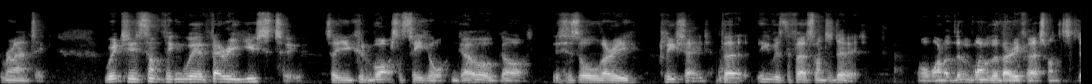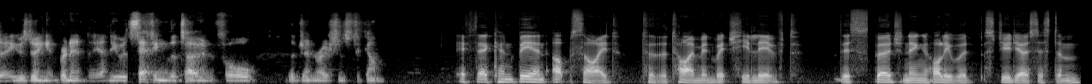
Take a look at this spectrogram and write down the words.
romantic, which is something we're very used to. So you could watch the Sea Hawk and go, "Oh God, this is all very cliched," but he was the first one to do it or one of the one of the very first ones to do it. He was doing it brilliantly, and he was setting the tone for the generations to come. If there can be an upside to the time in which he lived, this burgeoning Hollywood studio system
